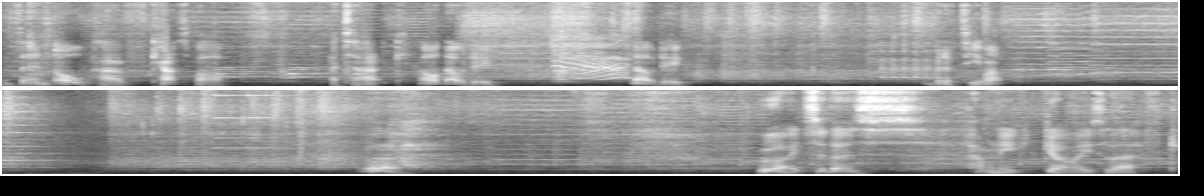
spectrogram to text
And then, oh, have Caspar attack. Oh, that'll do. That'll do. A bit of team up. Ugh. Right, so there's how many guys left?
